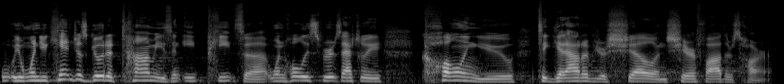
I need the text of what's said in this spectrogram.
when you can't just go to Tommy's and eat pizza, when Holy Spirit's actually calling you to get out of your shell and share Father's heart.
